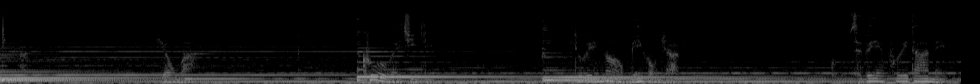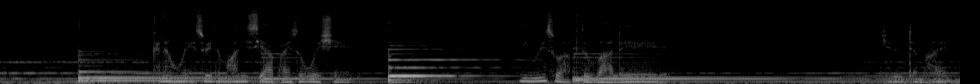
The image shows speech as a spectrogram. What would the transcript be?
တီမှာယုံပါခုပဲကြည့်လေလူတွေငါ့ကိုမေးကုန်ကြပြီစပင်အဖွေးသားနဲ့ခဏဝင်အဆွေးသမားကြီးဆရာပိုင်စိုးဝေရှင်မိဝင်းဆိုတာဘယ်သူပါလဲတဲ့ကျေးဇူးတင်ပါတယ်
